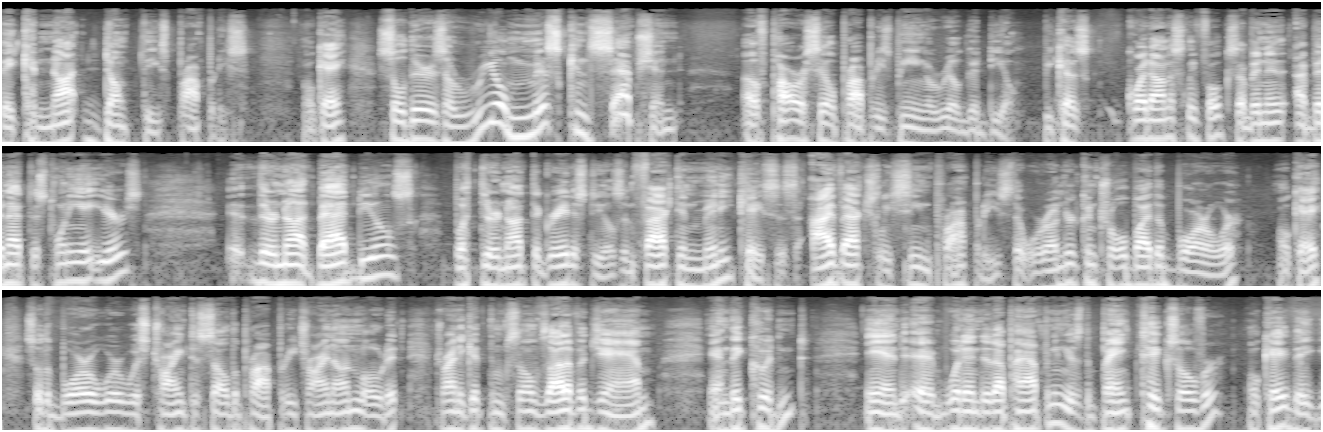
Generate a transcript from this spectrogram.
they cannot dump these properties. Okay? So there's a real misconception of power sale properties being a real good deal because quite honestly folks I've been in, I've been at this 28 years they're not bad deals but they're not the greatest deals in fact in many cases I've actually seen properties that were under control by the borrower Okay, so the borrower was trying to sell the property, trying to unload it, trying to get themselves out of a jam, and they couldn't. And, and what ended up happening is the bank takes over. Okay, they,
